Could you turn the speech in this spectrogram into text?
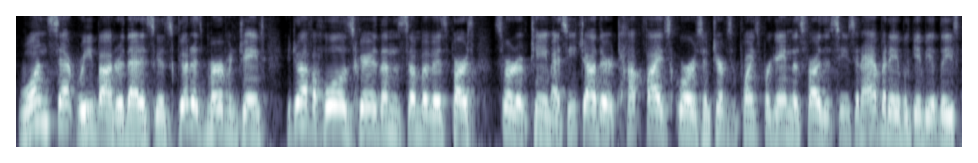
one set rebounder that is as good as Mervin James, you do have a whole as greater than the sum of its parts sort of team. As each other top five scorers in terms of points per game this far this season have been able to give you at least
